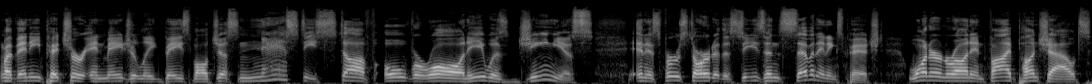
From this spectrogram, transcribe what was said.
of any pitcher in Major League Baseball. Just nasty stuff overall. And he was genius in his first start of the season. Seven innings pitched, one earned run, and five punch outs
